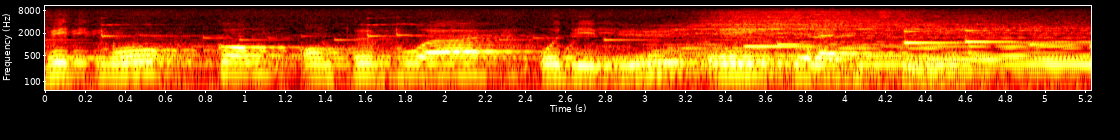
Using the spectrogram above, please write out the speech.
vêtements comme on peut voir au début et de la vitrine.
